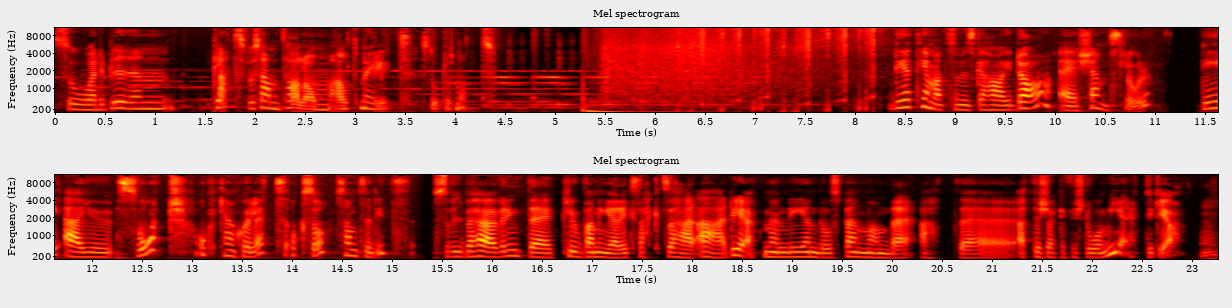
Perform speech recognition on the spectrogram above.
Så det blir en plats för samtal om allt möjligt, stort och smått. Det temat som vi ska ha idag är känslor. Det är ju svårt och kanske lätt också samtidigt. Så vi behöver inte klubba ner exakt så här är det. Men det är ändå spännande att, eh, att försöka förstå mer, tycker jag. Mm.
